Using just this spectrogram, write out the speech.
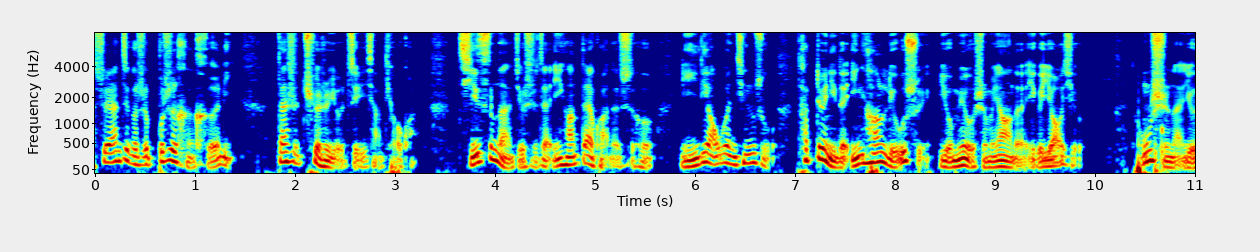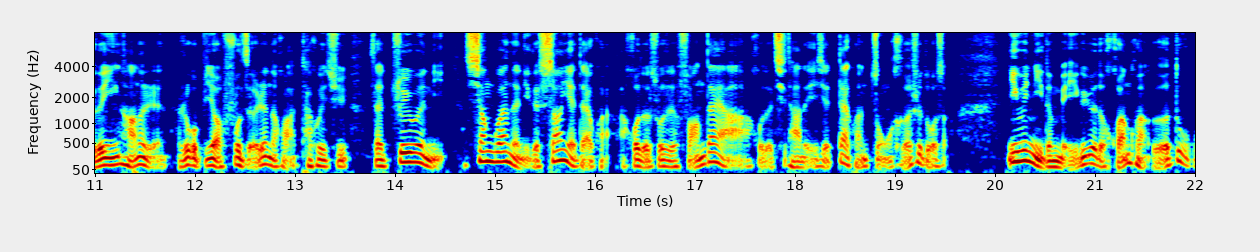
虽然这个是不是很合理，但是确实有这一项条款。其次呢，就是在银行贷款的时候，你一定要问清楚他对你的银行流水有没有什么样的一个要求。同时呢，有的银行的人如果比较负责任的话，他会去再追问你相关的你的商业贷款，或者说是房贷啊，或者其他的一些贷款总和是多少？因为你的每一个月的还款额度，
